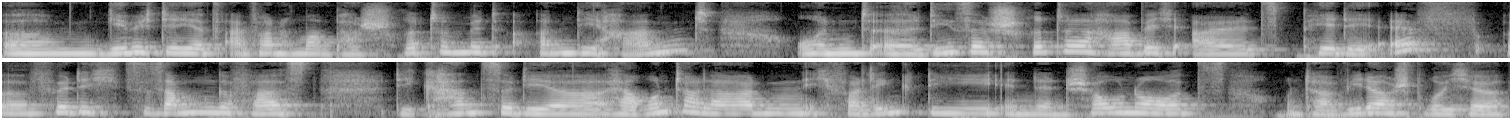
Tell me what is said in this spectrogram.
ähm, gebe ich dir jetzt einfach noch mal ein paar Schritte mit an die Hand. Und äh, diese Schritte habe ich als PDF äh, für dich zusammengefasst. Die kannst du dir herunterladen. Ich verlinke die in den Show Notes unter Widersprüche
